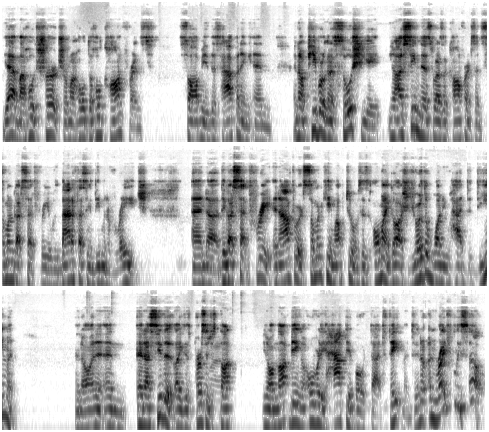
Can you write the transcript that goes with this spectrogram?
yeah, my whole church or my whole the whole conference saw me this happening and and now people are going to associate you know i've seen this where I was at a conference and someone got set free it was manifesting a demon of rage and uh, they got set free. And afterwards, someone came up to him and says, "Oh my gosh, you're the one who had the demon," you know. And and and I see that like this person just not, you know, not being overly happy about that statement, and, and rightfully so.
